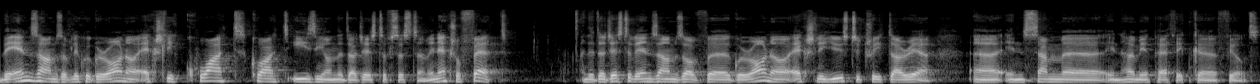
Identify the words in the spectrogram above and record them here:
the enzymes of liquid guarana are actually quite quite easy on the digestive system. In actual fact, the digestive enzymes of uh, guarana are actually used to treat diarrhea uh, in some in homeopathic fields.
